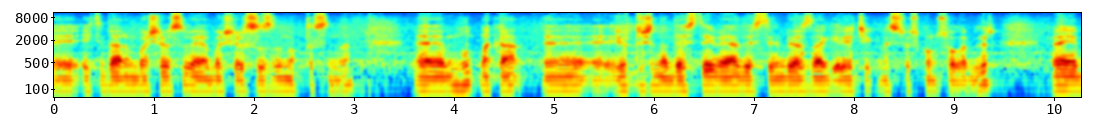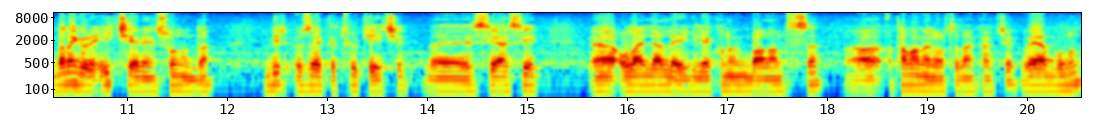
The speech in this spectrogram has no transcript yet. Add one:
e, iktidarın başarısı veya başarısızlığı noktasında e, mutlaka e, yurt dışında desteği veya desteğini biraz daha geriye çekmesi söz konusu olabilir. Ve bana göre ilk çeyreğin sonunda bir özellikle Türkiye içi e, siyasi e, olaylarla ilgili ekonomi bağlantısı e, tamamen ortadan kalkacak veya bunun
